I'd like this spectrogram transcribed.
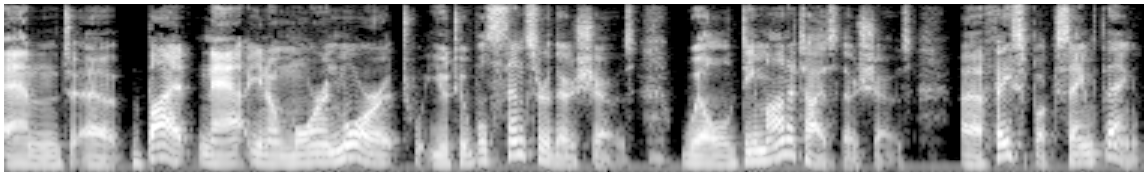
And uh, but now, you know, more and more, tw- YouTube will censor those shows, will demonetize those shows. Uh, Facebook, same thing.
